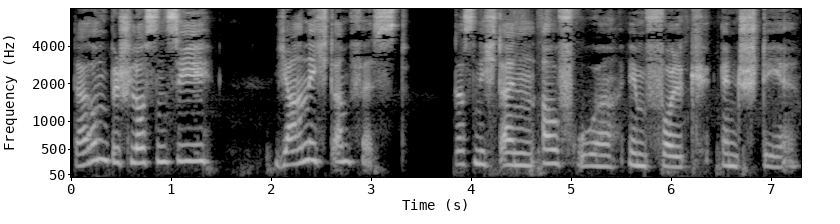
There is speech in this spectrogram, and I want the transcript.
Darum beschlossen sie, ja nicht am Fest, dass nicht ein Aufruhr im Volk entstehe.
